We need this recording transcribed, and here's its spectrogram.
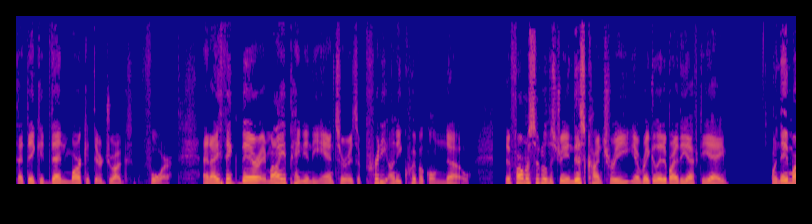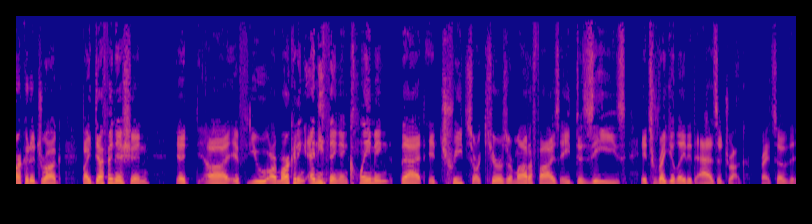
that they could then market their drugs for? And I think there, in my opinion, the answer is a pretty unequivocal no. The pharmaceutical industry in this country, you know, regulated by the FDA, when they market a drug, by definition, it, uh, if you are marketing anything and claiming that it treats or cures or modifies a disease, it's regulated as a drug, right? So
